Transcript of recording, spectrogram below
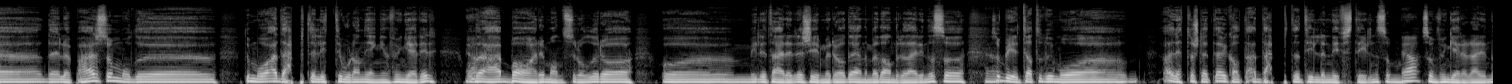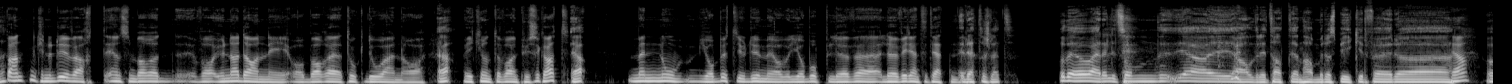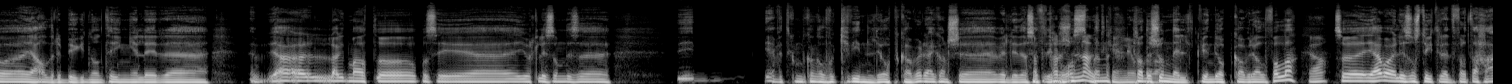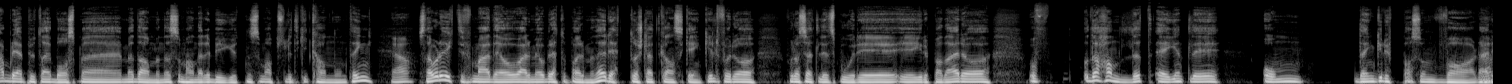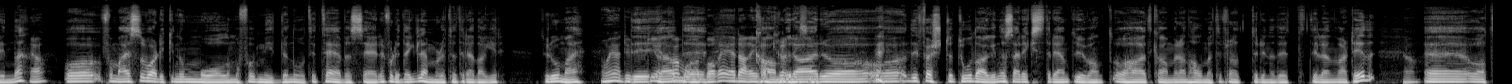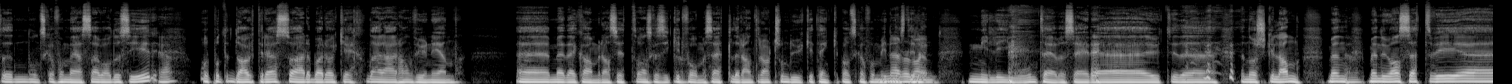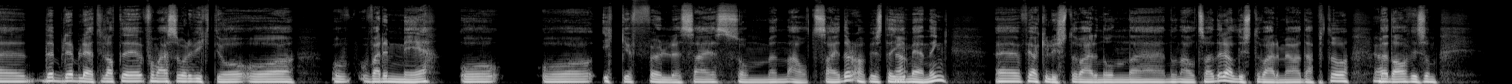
det løpet her, så må du, du må adapte litt til hvordan gjengen fungerer. Om Ja. det er bare mannsroller og, og militære regimer og det ene med det andre der inne, så, Ja. så blir det til at du må ja, rett og slett jeg vil kalle det adapte til den livsstilen som, Ja. som fungerer der inne. Enten kunne du vært en som bare var underdanig og bare tok doen og, Ja. og gikk rundt og var en pussekatt, Ja. Men nå jobbet jo du med å jobbe opp løve, løveidentiteten din. Rett og slett. Og det å være litt sånn ja, Jeg har aldri tatt i en hammer og spiker før, og, Ja. og jeg har aldri bygd noen ting, eller eh, Jeg har lagd mat og si, eh, gjort liksom disse jeg vet ikke om du kan kalle det for kvinnelige oppgaver, det er kanskje veldig det å sette i bås, men kvinnelige tradisjonelt kvinnelige oppgaver i alle fall. Ja. Så jeg var liksom stygt redd for at her ble jeg putta i bås med, med damene som han der bygutten som absolutt ikke kan noen ting. Ja. Så da var det viktig for meg det å være med og brette opp armene, rett og slett ganske enkelt, for å, for å sette litt spor i, i gruppa der. Og, og, og det handlet egentlig om den gruppa som var der Ja, inne. Og for meg så var det ikke noe mål om å formidle noe til TV-seere, fordi det glemmer du til tre dager. Tro meg. Oh ja, du, De- ja, det- i. Kameraer Liksom. og, og de første to dagene så er det ekstremt uvant å ha et kamera en halvmeter fra trynet ditt til enhver tid, Ja. eh, og at noen skal få med seg hva du sier. Ja. Og på dag tre så er det bare ok, der er han fyren igjen. eh, med det kameraet sitt, og han skal sikkert få med seg et eller annet rart som du ikke tenker på at skal formidles til en million TV-serie ut i det, det norske land. Men, men uansett, vi, eh, det ble, ble til at det, for meg så var det viktig å, å, å være med og, og ikke føle seg som en outsider, da, hvis det Ja. gir mening. Eh, For jeg har ikke lyst til å være noen, eh, noen outsider, jeg har lyst til å være med og adapte. Og Ja. da liksom,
